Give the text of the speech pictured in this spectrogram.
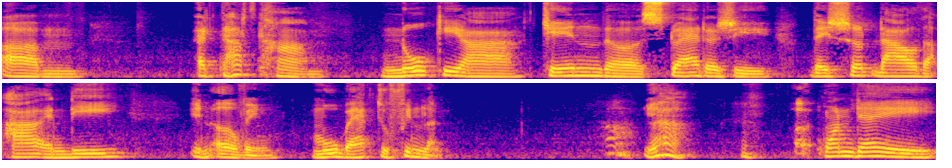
Um, at that time, Nokia changed the strategy. They shut down the R and D in Irving, moved back to Finland. Yeah. Uh, one day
